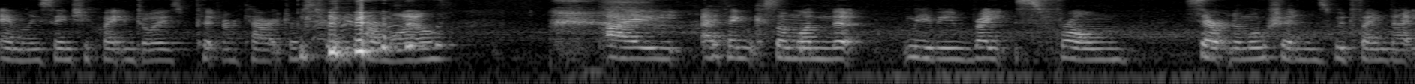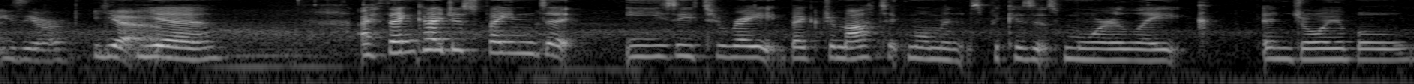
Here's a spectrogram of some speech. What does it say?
Emily saying she quite enjoys putting her characters through turmoil. I I think someone that maybe writes from certain emotions would find that easier. Yeah. Yeah. I think I just find it easy to write big dramatic moments because it's more like enjoyable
